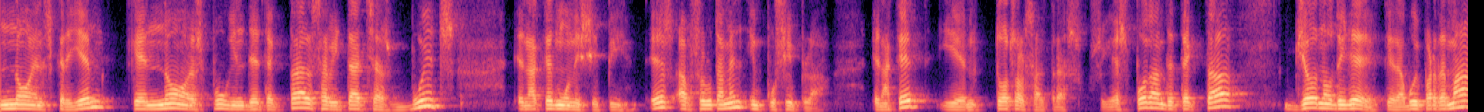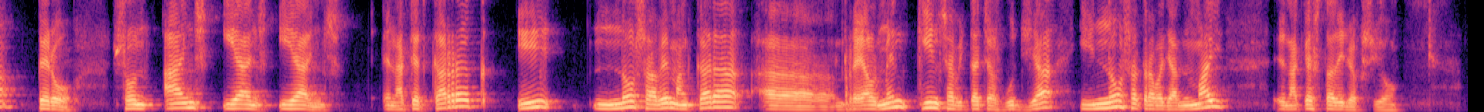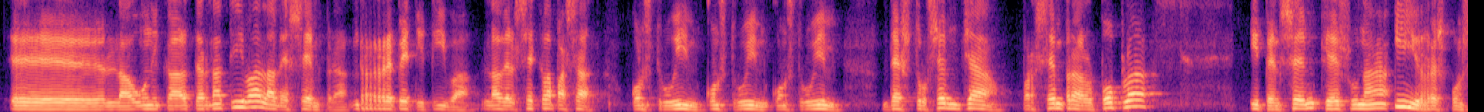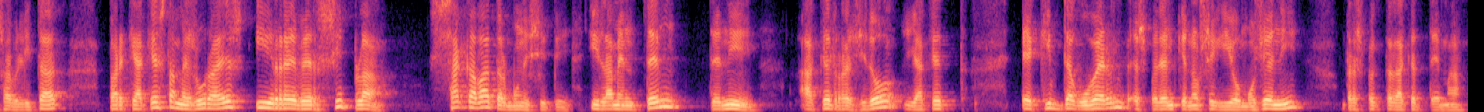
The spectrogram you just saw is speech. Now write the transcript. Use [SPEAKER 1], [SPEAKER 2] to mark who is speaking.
[SPEAKER 1] no ens creiem que no es puguin detectar els habitatges buits en aquest municipi. És absolutament impossible en aquest i en tots els altres. O sigui, es poden detectar, jo no diré que d'avui per demà, però són anys i anys i anys en aquest càrrec i no sabem encara eh, realment quins habitatges buits hi ha i no s'ha treballat mai en aquesta direcció. Eh, la única alternativa, la de sempre, repetitiva, la del segle passat. Construïm, construïm, construïm, destrossem ja per sempre el poble i pensem que és una irresponsabilitat perquè aquesta mesura és irreversible. S'ha acabat el municipi i lamentem tenir aquest regidor i aquest equip de govern, esperem que no sigui homogeni, respecte d'aquest tema.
